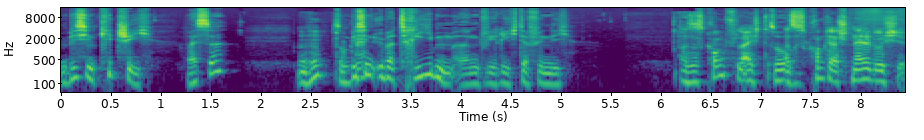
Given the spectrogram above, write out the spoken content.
ein bisschen kitschig, weißt du? So ein bisschen übertrieben irgendwie riecht der, finde ich. Also es kommt vielleicht, So. also es kommt ja schnell durch, äh,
